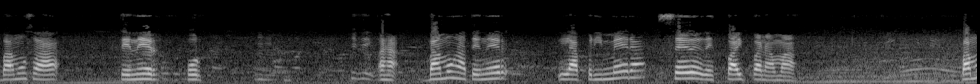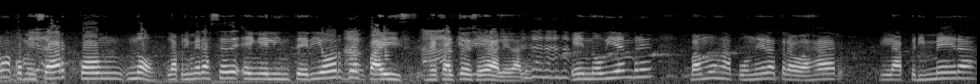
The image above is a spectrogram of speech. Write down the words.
vamos a tener por vamos a tener la primera sede de Spy Panamá. Vamos a comenzar con, no, la primera sede en el interior del ah, país. Me ah, faltó eso, dale, dale. En noviembre vamos a poner a trabajar la primera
